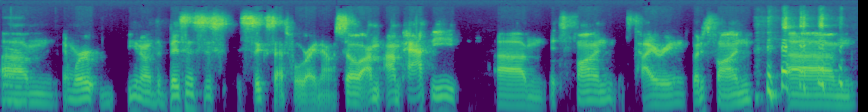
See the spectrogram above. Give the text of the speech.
um, and we're you know the business is successful right now. So I'm I'm happy. Um, it's fun. It's tiring, but it's fun. Um,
